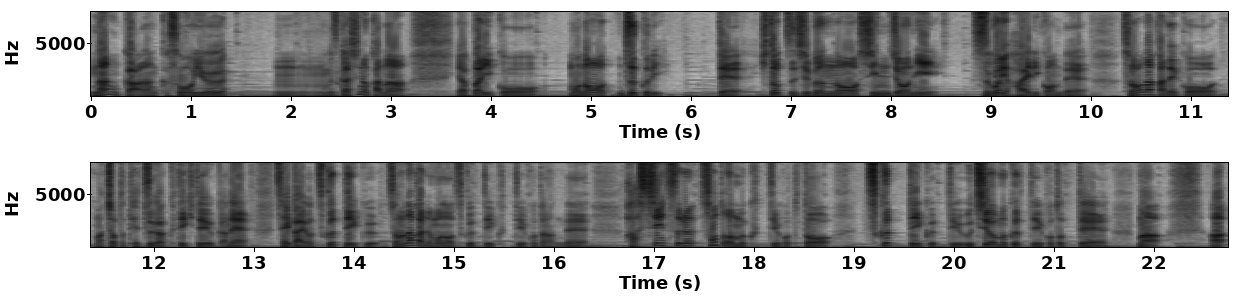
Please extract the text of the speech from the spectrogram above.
なんか、なんかそういう、うん、難しいのかな。やっぱりこう、ものづくりって一つ自分の心情にすごい入り込んで、その中でこう、まあ、ちょっと哲学的というかね、世界を作っていく、その中で物を作っていくっていうことなんで、発信する、外を向くっていうことと、作っていくっていう、内を向くっていうことって、まあ、あ、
